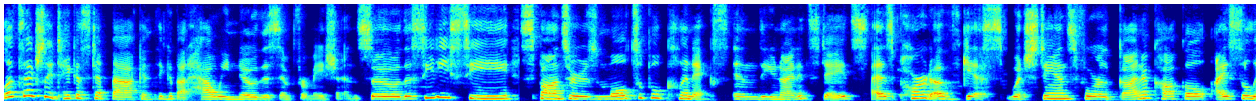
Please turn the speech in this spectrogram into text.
let's actually take a step back and think about how we know this information. So the CDC sponsors multiple clinics in the United States as part of GISP, which stands for Gonococcal Isolate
